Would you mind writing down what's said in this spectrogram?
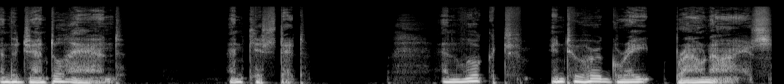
and the gentle hand and kissed it, and looked into her great brown eyes.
